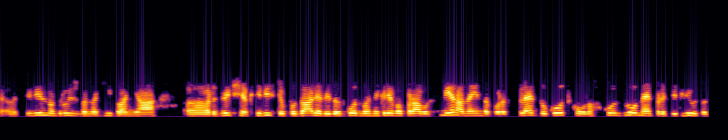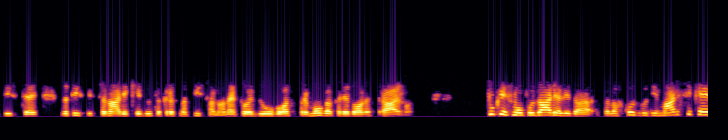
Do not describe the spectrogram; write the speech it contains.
uh, civilno-družbena gibanja, uh, različni aktivisti upozarjali, da zgodba ne gre v pravo smer ne, in da bo razplet dogodkov lahko zelo nepredvidljiv za, tiste, za tisti scenarij, ki je bil takrat napisan. Ne. To je bil uvoz premoga, kar je danes realnost tukaj smo upozarjali, da se lahko zgodi marsikaj,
